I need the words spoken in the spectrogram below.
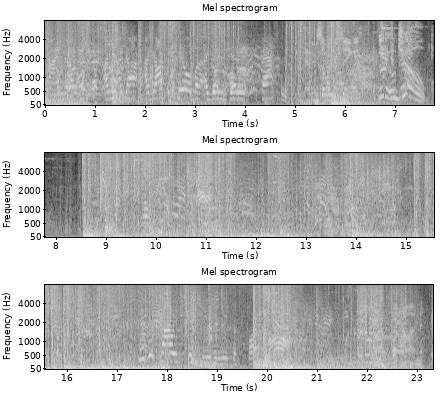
Kind of. I mean, I got, I got the kill, but I didn't get it fast enough. So what you're saying is, you choke! This is how it's confusing me the fuck off. Fuck on.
